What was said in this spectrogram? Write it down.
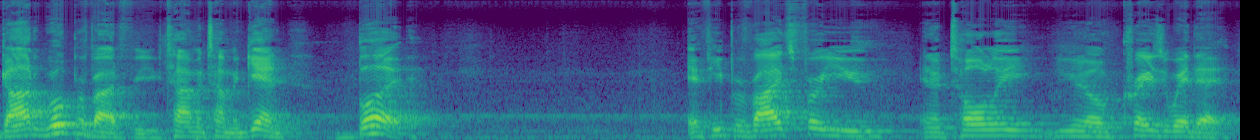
God will provide for you time and time again. But if He provides for you in a totally, you know, crazy way that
